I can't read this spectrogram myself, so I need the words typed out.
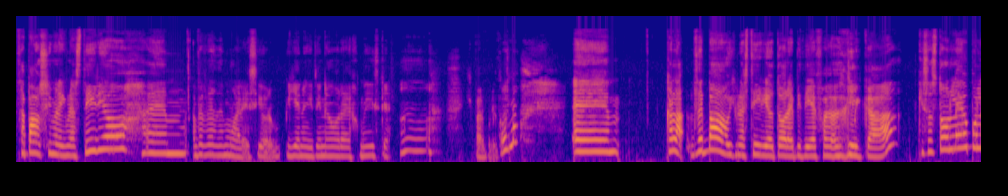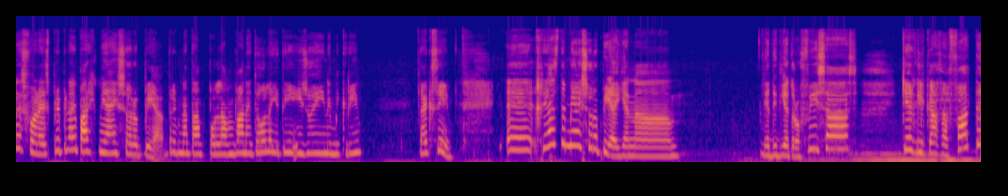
Θα πάω σήμερα γυμναστήριο. Ε, βέβαια δεν μου αρέσει η ώρα που πηγαίνω γιατί είναι ώρα αιχμής και... Α, έχει πάρα πολύ κόσμο. Ε, καλά, δεν πάω γυμναστήριο τώρα επειδή έφαγα γλυκά. Και σας το λέω πολλές φορές, πρέπει να υπάρχει μια ισορροπία. Πρέπει να τα απολαμβάνετε όλα γιατί η ζωή είναι μικρή. Εντάξει. Ε, χρειάζεται μια ισορροπία για να... για τη διατροφή σας και γλυκά θα φάτε,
